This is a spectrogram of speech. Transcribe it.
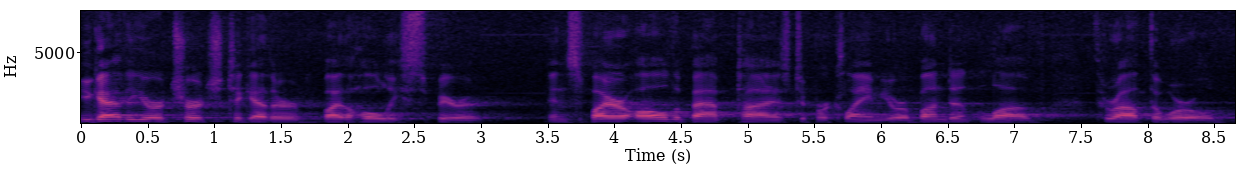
You gather your church together by the Holy Spirit. Inspire all the baptized to proclaim your abundant love throughout the world.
